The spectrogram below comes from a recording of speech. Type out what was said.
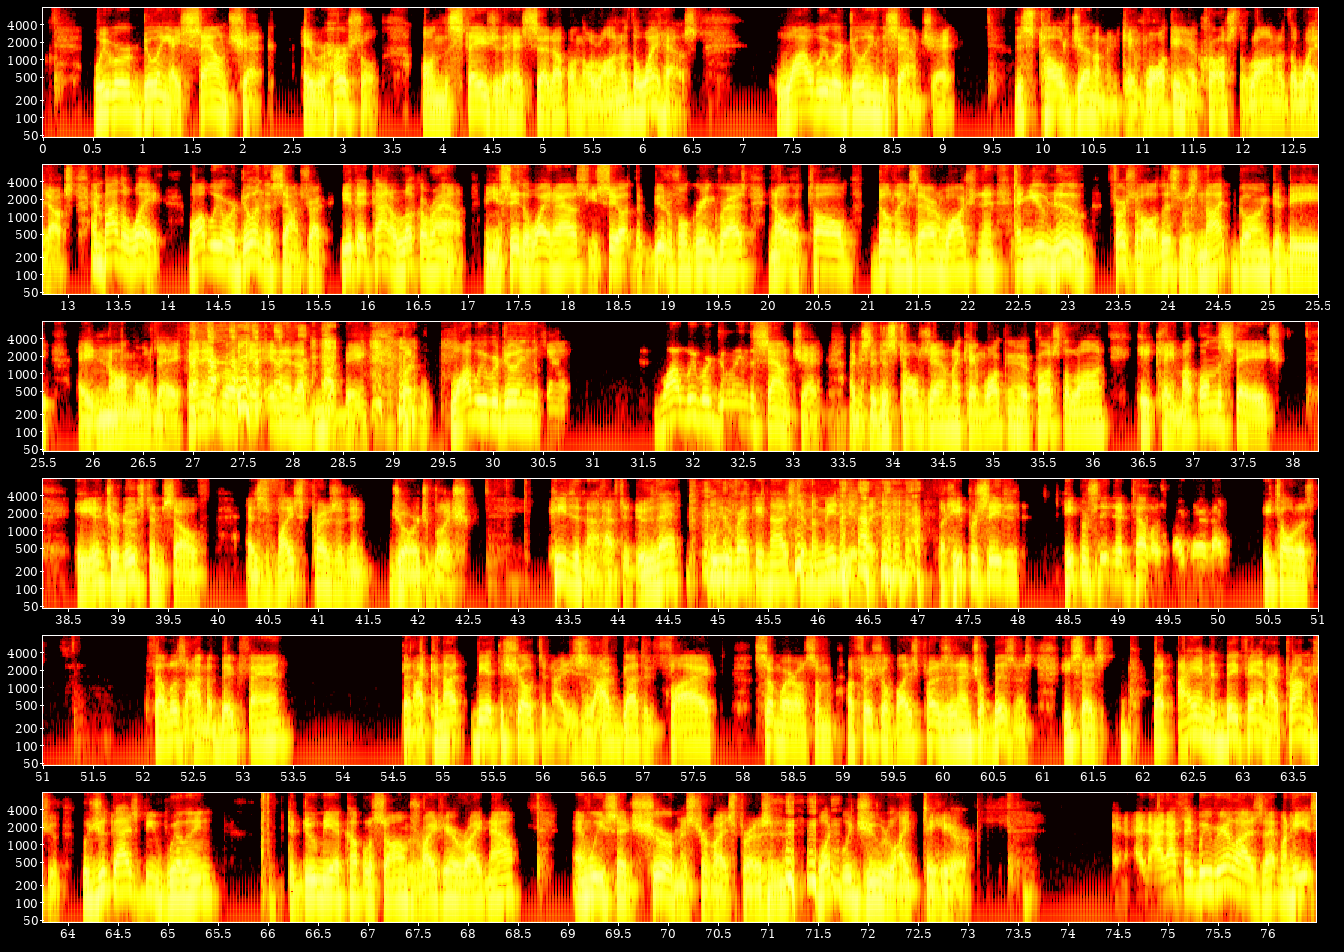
we were doing a sound check, a rehearsal on the stage they had set up on the lawn of the White House. While we were doing the sound check, this tall gentleman came walking across the lawn of the White House. And by the way, while we were doing the soundtrack, you could kind of look around and you see the White House, you see the beautiful green grass and all the tall buildings there in Washington. And you knew, first of all, this was not going to be a normal day. And it, it, it ended up not being. But while we were doing the sound, while we were doing the sound check, like I said, this tall gentleman came walking across the lawn. He came up on the stage. He introduced himself as Vice President George Bush. He did not have to do that. We recognized him immediately. But he proceeded, he proceeded to tell us right there that he told us, fellas, I'm a big fan, but I cannot be at the show tonight. He said, I've got to fly somewhere on some official vice presidential business. He says, But I am a big fan. I promise you. Would you guys be willing to do me a couple of songs right here, right now? And we said, Sure, Mr. Vice President. what would you like to hear? And, and, I think we realized that when he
